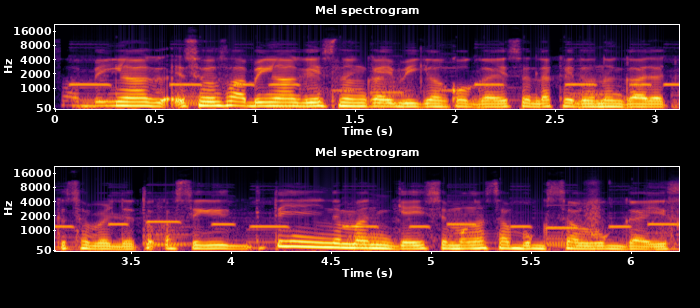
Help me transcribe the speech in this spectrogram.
Sabi nga, so sabi nga guys ng kaibigan ko guys, ang laki daw ng galat ko sa na to kasi tingnan naman guys, yung mga sabog-sabog guys.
